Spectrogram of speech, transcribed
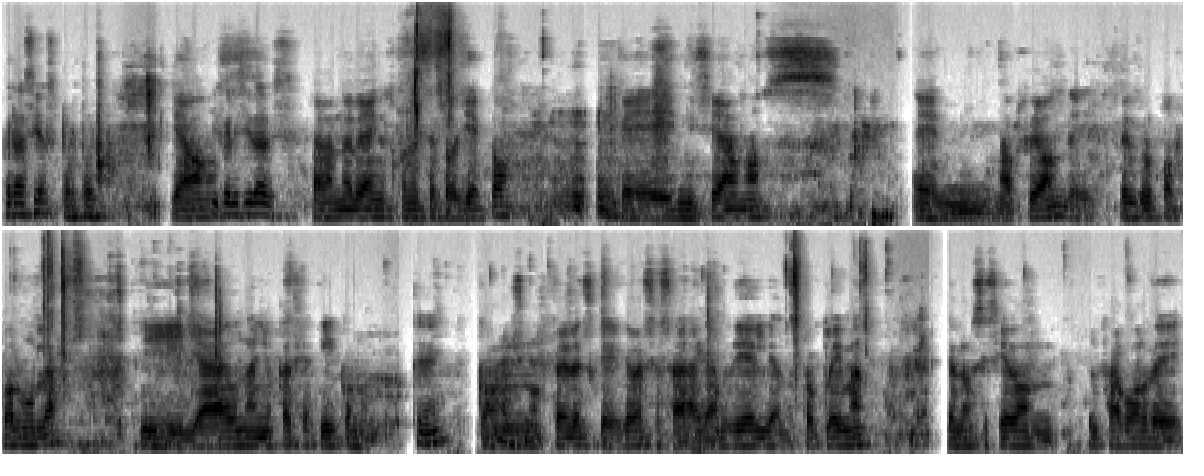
Gracias por todo. Ya vamos y felicidades. Para nueve años con este proyecto que iniciamos en opción de, del grupo Fórmula y ya un año casi aquí con, con ustedes que gracias a Gabriel y al doctor Clayman que nos hicieron el favor de,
